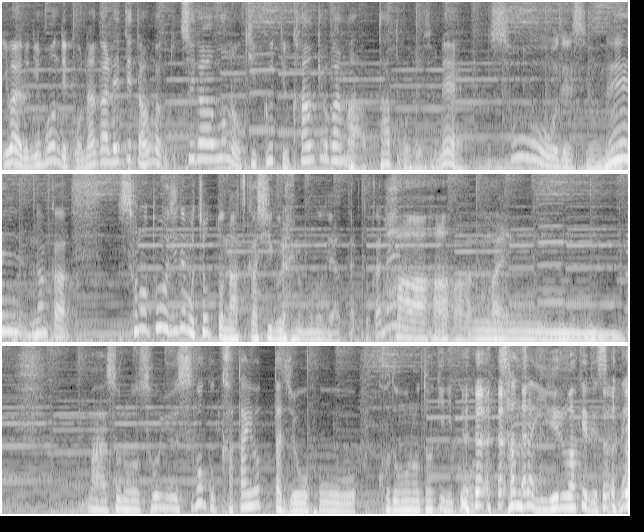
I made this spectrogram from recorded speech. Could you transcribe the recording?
いわゆる日本でこう流れてた音楽と違うものを聴くっていう環境がまああったってことですよね。えそうですよね、うん。なんかその当時でもちょっと懐かしいぐらいのものであったりとかね、はあはあはあ。うはい。んまあそのそういうすごく偏った情報を子供の時にこう 散々入れるわけですよね。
